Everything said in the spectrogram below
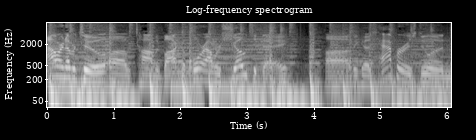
Hour number two of Tom and Bock, a four hour show today uh, because Happer is doing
